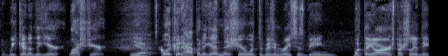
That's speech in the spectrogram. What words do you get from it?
weekend of the year last year. Yeah. So it could happen again this year with division races being what they are, especially the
